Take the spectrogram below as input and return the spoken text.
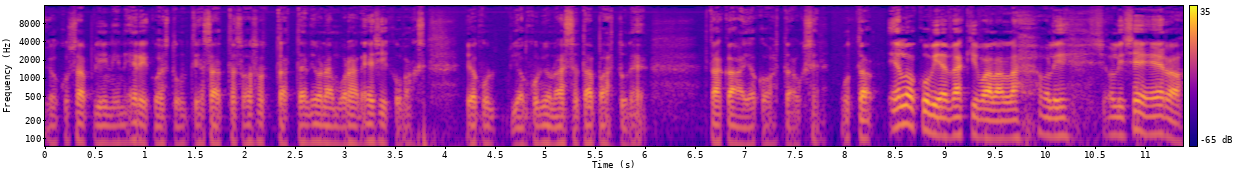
joku Saplinin erikoistuntija saattaisi osoittaa tämän junamurhan esikuvaksi jonkun, jonkun junassa tapahtuneen takaajokohtauksen. Mutta elokuvien väkivallalla oli, oli se ero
